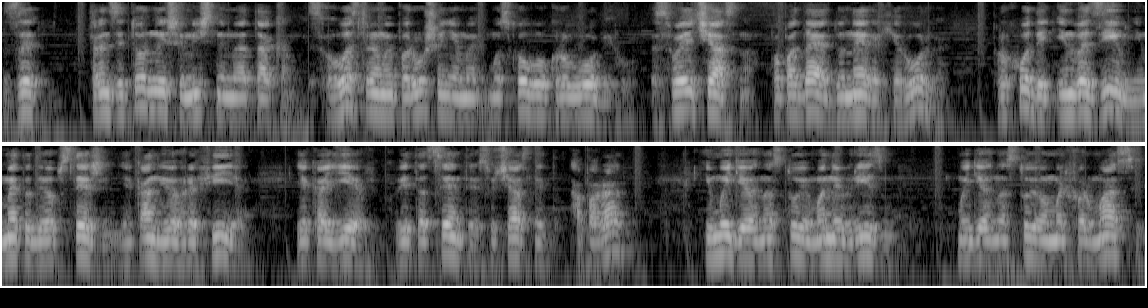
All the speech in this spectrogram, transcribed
з транзиторно ішемічними атаками, з гострими порушеннями мозкового кровообігу. Своєчасно попадає до нейрохірурга, проходить інвазивні методи обстежень, як ангіографія, яка є в вітацентрі сучасний апарат, і ми діагностуємо аневризм, ми діагностуємо мальформацію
